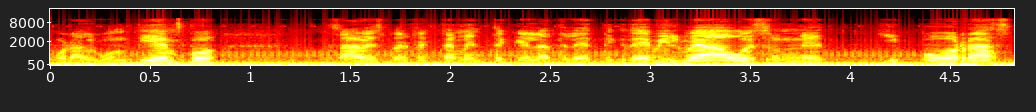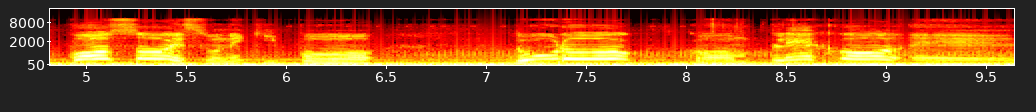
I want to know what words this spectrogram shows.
por algún tiempo, sabes perfectamente que el Athletic de Bilbao es un equipo rasposo, es un equipo duro, complejo, eh,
